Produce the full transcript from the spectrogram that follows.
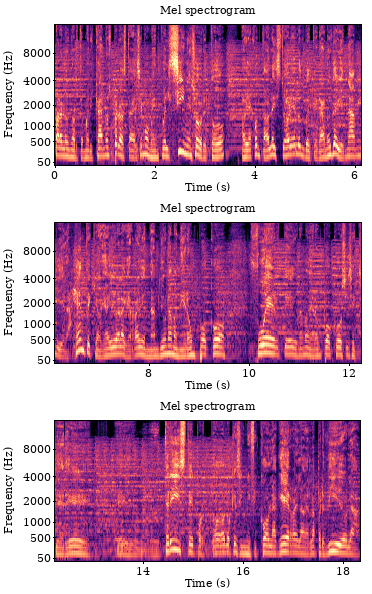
para los norteamericanos, pero hasta ese momento el cine sobre todo había contado la historia de los veteranos de Vietnam y de la gente que había ido a la guerra de Vietnam de una manera un poco fuerte, de una manera un poco, si se quiere, eh, triste por todo lo que significó la guerra, el haberla perdido, la,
